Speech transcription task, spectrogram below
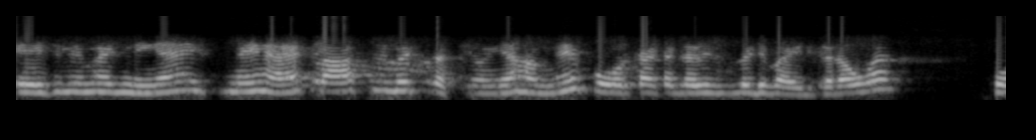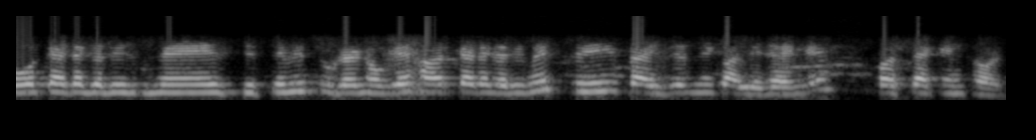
एज लिमिट नहीं है इसमें है क्लास लिमिट रखी हुई है हमने। फोर कैटेगरीज में डिवाइड करा हुआ है। फोर कैटेगरीज में जितने भी स्टूडेंट होंगे हर कैटेगरी में थ्री प्राइजेस निकाले जाएँगे फ़र्स्ट सेकंड थर्ड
